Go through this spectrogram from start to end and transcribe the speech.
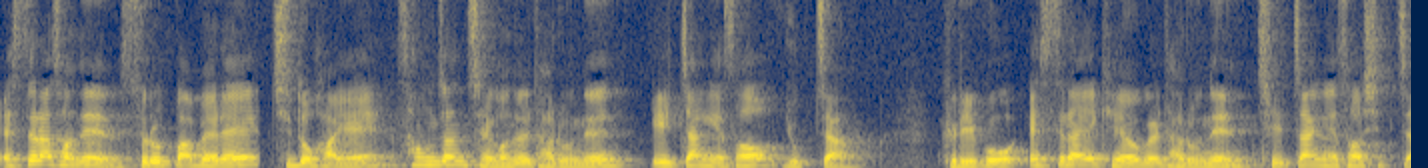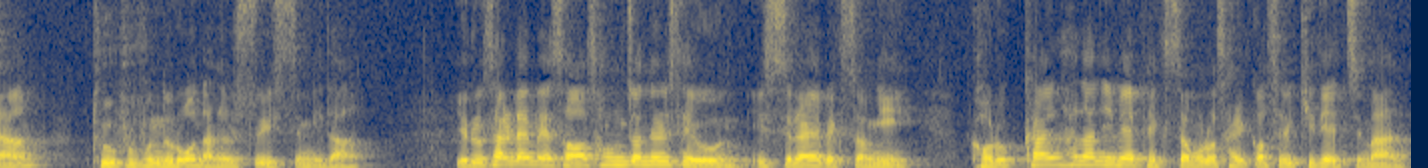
에스라서는 수룹바벨의 지도하에 성전 재건을 다루는 1장에서 6장, 그리고 에스라의 개혁을 다루는 7장에서 10장 두 부분으로 나눌 수 있습니다. 예루살렘에서 성전을 세운 이스라엘 백성이 거룩한 하나님의 백성으로 살 것을 기대했지만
